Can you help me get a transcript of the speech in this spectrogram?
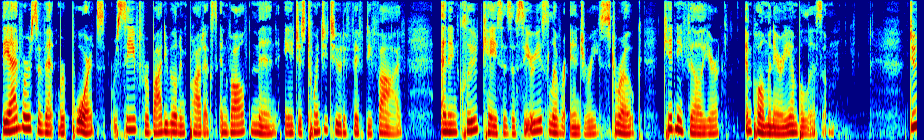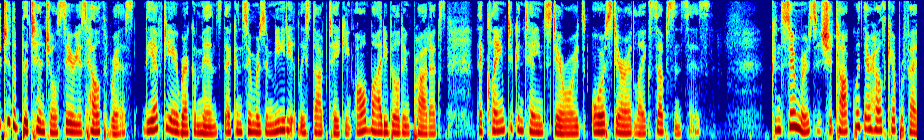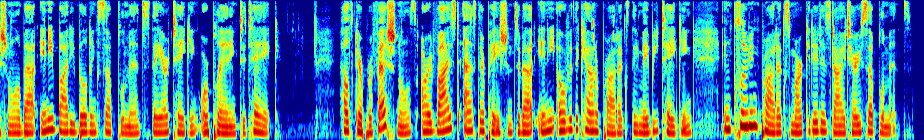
The adverse event reports received for bodybuilding products involve men ages 22 to 55 and include cases of serious liver injury, stroke, kidney failure, and pulmonary embolism. Due to the potential serious health risks, the FDA recommends that consumers immediately stop taking all bodybuilding products that claim to contain steroids or steroid like substances. Consumers should talk with their healthcare professional about any bodybuilding supplements they are taking or planning to take. Healthcare professionals are advised to ask their patients about any over the counter products they may be taking, including products marketed as dietary supplements.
